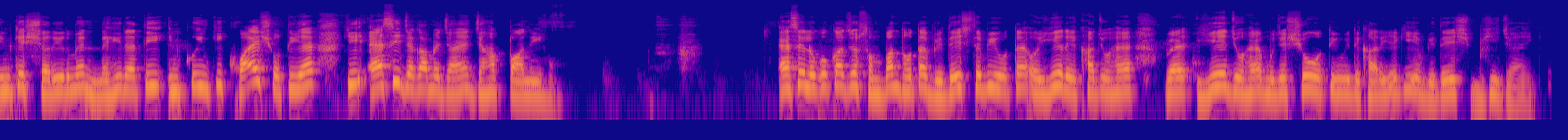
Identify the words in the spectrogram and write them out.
इनके शरीर में नहीं रहती। इनको, इनकी ख्वाहिश होती है कि ऐसी जगह में जाएँ जहाँ पानी हो। ऐसे लोगों का जो संबंध होता है, विदेश से भी होता है और ये रेखा जो है, वह, ये जो है मुझे शो होती हुई दिखा रही है कि ये विदेश भी जाएँगे।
